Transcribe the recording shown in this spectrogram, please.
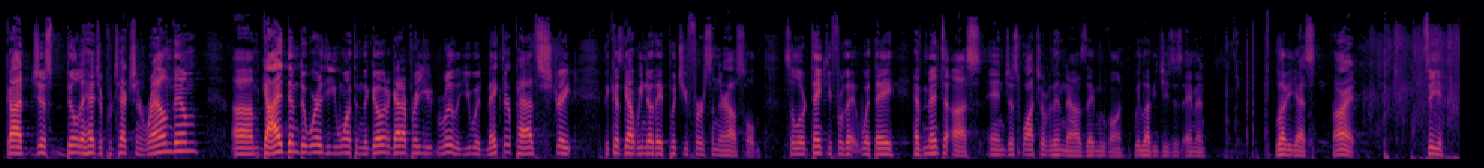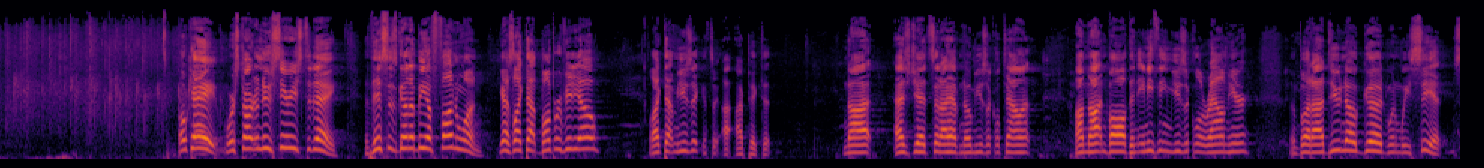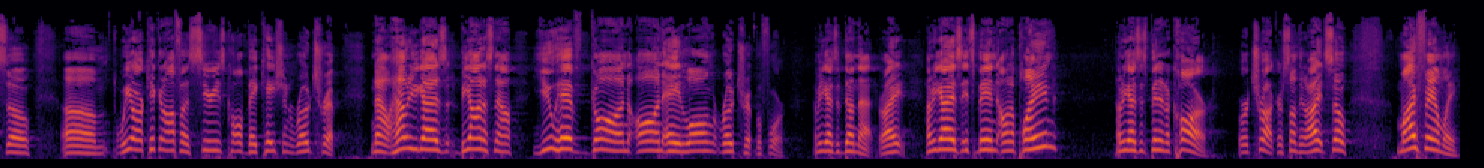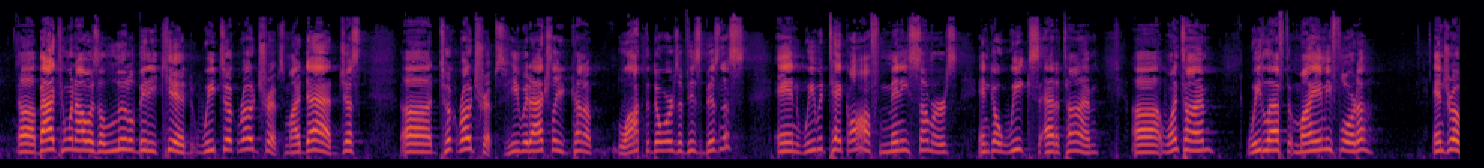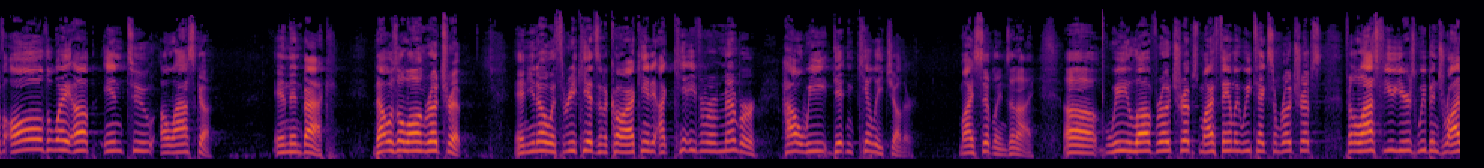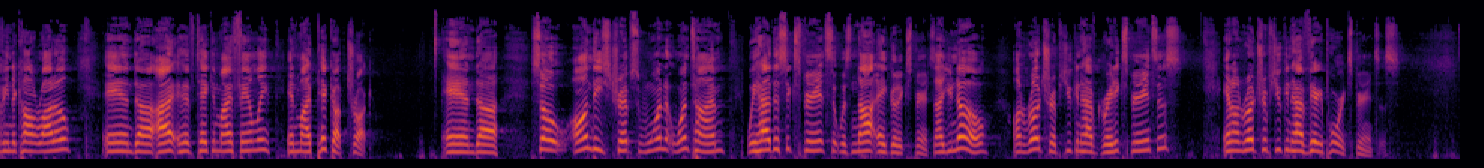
God, just build a hedge of protection around them. Um, guide them to where you want them to go. And God, I pray you really you would make their paths straight because God, we know they put you first in their household. So Lord, thank you for that, what they have meant to us, and just watch over them now as they move on. We love you, Jesus. Amen. Love you guys. All right. See you. Okay, we're starting a new series today. This is going to be a fun one. You guys like that bumper video? Like that music? A, I, I picked it. Not, as Jed said, I have no musical talent. I'm not involved in anything musical around here, but I do know good when we see it. So, um, we are kicking off a series called Vacation Road Trip. Now, how many of you guys, be honest now, you have gone on a long road trip before. How many of you guys have done that, right? How many of you guys it's been on a plane? How many of you guys it's been in a car or a truck or something, all right? So, my family, uh, back to when I was a little bitty kid, we took road trips. My dad just uh, took road trips. He would actually kind of lock the doors of his business, and we would take off many summers and go weeks at a time. Uh, one time, we left Miami, Florida, and drove all the way up into Alaska and then back. That was a long road trip. And you know, with three kids in a car, I can't, I can't even remember how we didn't kill each other, my siblings and I. Uh, we love road trips. My family, we take some road trips. For the last few years, we've been driving to Colorado, and uh, I have taken my family in my pickup truck. And uh, so on these trips, one, one time we had this experience that was not a good experience. Now, you know, on road trips, you can have great experiences, and on road trips, you can have very poor experiences.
